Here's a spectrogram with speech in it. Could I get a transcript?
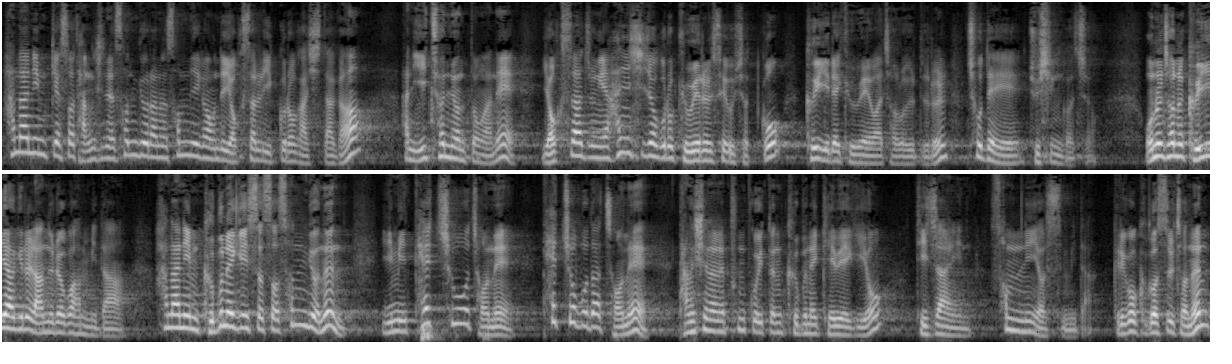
하나님께서 당신의 선교라는 섭리 가운데 역사를 이끌어 가시다가 한 2000년 동안에 역사 중에 한시적으로 교회를 세우셨고 그 일에 교회와 저들을 초대해 주신 거죠. 오늘 저는 그 이야기를 나누려고 합니다. 하나님 그분에게 있어서 선교는 이미 태초 전에 태초보다 전에 당신 안에 품고 있던 그분의 계획이요 디자인 섭리였습니다. 그리고 그것을 저는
